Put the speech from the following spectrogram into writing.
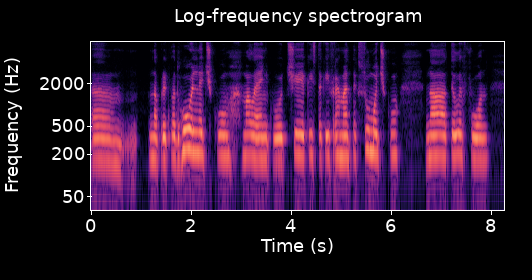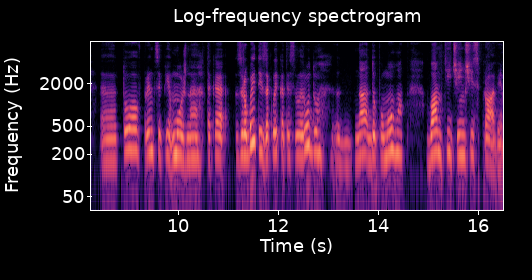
е, наприклад, гольничку маленьку, чи якийсь такий фрагментник сумочку на телефон. Е, То, в принципі, можна таке зробити і закликати сили роду е, на допомогу вам в тій чи іншій справі.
